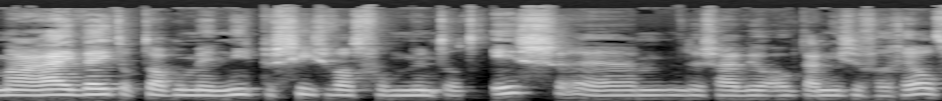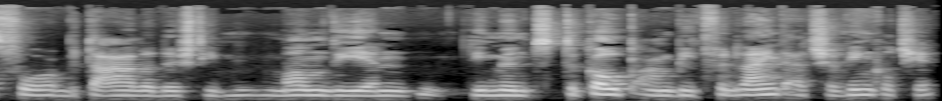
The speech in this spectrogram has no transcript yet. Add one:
Maar hij weet op dat moment niet precies wat voor munt dat is. Ehm, dus hij wil ook daar niet zoveel geld voor betalen. Dus die man die hem die munt te koop aanbiedt, verdwijnt uit zijn winkeltje.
